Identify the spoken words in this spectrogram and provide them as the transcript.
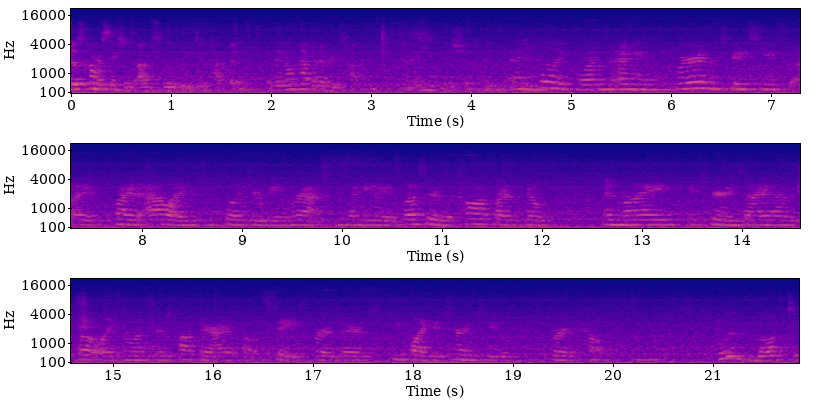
those conversations absolutely do happen, but they don't happen every time, and I think they should. I feel like one, I mean, we're in a space you, I find allies if you feel like you're being harassed. I mean, unless there's a cop, I feel, in my experience, I haven't felt like unless there's a cop there, I felt safe, or there's people I could turn to for help. I would love to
